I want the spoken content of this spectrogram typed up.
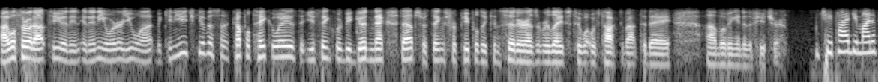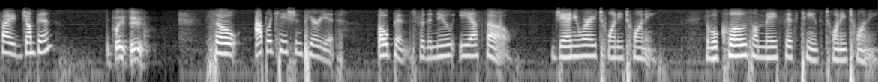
I will throw it out to you in, in, in, any order you want. But can you each give us a couple takeaways that you think would be good next steps or things for people to consider as it relates to what we've talked about today, uh, moving into the future? Chief Hyde, do you mind if I jump in? Please do. So application period opens for the new EFO January 2020. It will close on May 15th, 2020.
